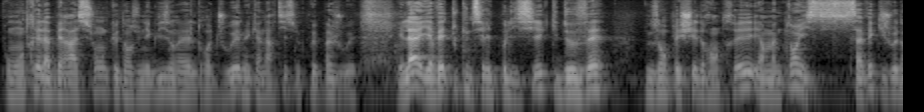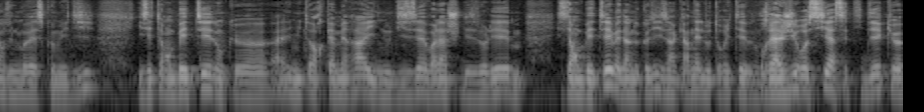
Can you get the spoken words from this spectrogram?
pour montrer l'aberration que dans une église, on avait le droit de jouer, mais qu'un artiste ne pouvait pas jouer. Et là, il y avait toute une série de policiers qui devaient nous empêcher de rentrer. Et en même temps, ils savaient qu'ils jouaient dans une mauvaise comédie. Ils étaient embêtés, donc euh, à la limite hors caméra, ils nous disaient voilà, je suis désolé. Ils étaient embêtés, mais d'un autre côté, ils incarnaient l'autorité. Pour réagir aussi à cette idée que,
